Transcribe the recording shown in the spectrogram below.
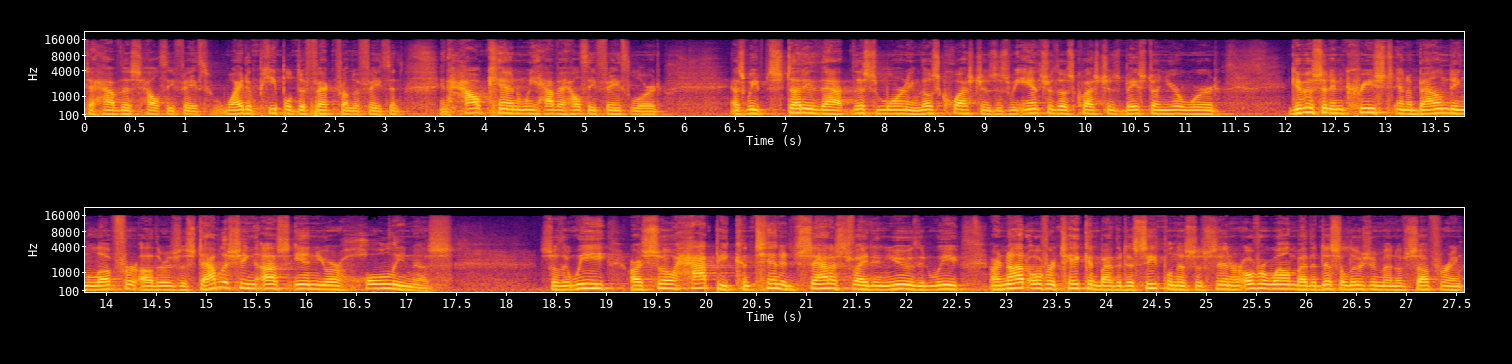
to have this healthy faith, why do people defect from the faith, and, and how can we have a healthy faith, Lord? As we study that this morning, those questions, as we answer those questions based on your word, Give us an increased and abounding love for others, establishing us in your holiness, so that we are so happy, contented, satisfied in you that we are not overtaken by the deceitfulness of sin or overwhelmed by the disillusionment of suffering,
